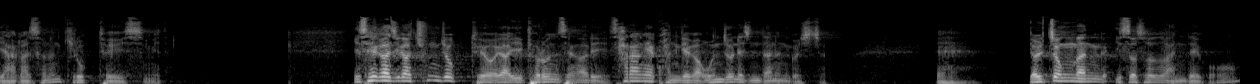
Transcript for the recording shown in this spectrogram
야가서는 기록되어 있습니다. 이 세 가지가 충족되어야 이 결혼 생활이 사랑의 관계가 온전해진다는 것이죠. 예, 열정만 있어서도 안 되고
